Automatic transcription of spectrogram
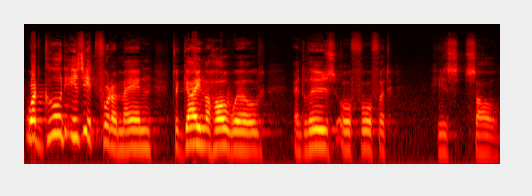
What good is it for a man to gain the whole world and lose or forfeit his soul?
